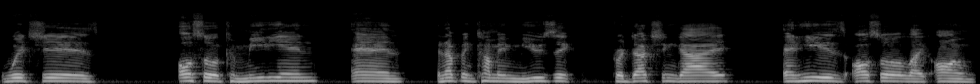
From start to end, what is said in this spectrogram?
which is also a comedian and an up and coming music production guy. And he is also like on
